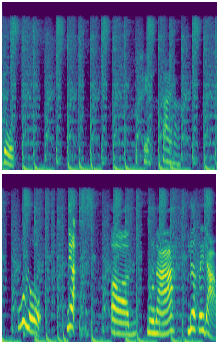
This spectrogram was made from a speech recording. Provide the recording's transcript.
โดด โอเคได้ค่ะอู้โลเนี่ยเอ่อหนูนะเลือกได้ดาบ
